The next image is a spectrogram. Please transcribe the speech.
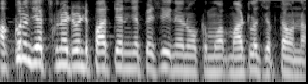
హక్కును చేర్చుకునేటువంటి పార్టీ అని చెప్పేసి నేను ఒక మా- మాటలో చెప్తా ఉన్నా.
